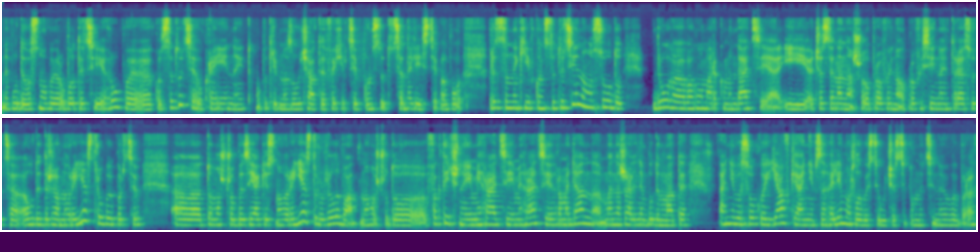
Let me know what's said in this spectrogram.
не буде основою роботи цієї групи е, Конституція України, тому потрібно залучати фахівців конституціоналістів або представників Конституційного суду. Друга вагома рекомендація і частина нашого профільного професійного інтересу це аудит державного реєстру виборців, тому що без якісного реєстру релевантного щодо фактичної міграції міграції громадян ми, на жаль, не будемо мати ані високої явки, ані взагалі можливості участі повноцінної в виборах.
